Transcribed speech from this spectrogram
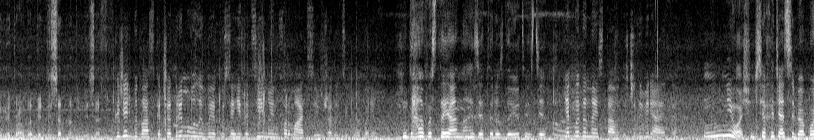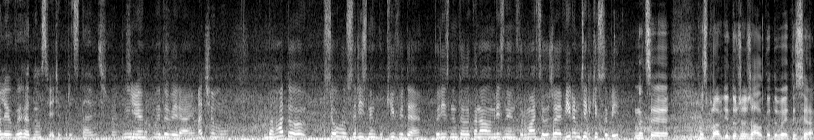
і неправда. 50 на 50. Скажіть, будь ласка, чи отримували ви якусь агітаційну інформацію вже до цих виборів? Да, постоянно газеты раздают везде. Як ви до неї ставитесь? Чи довіряєте? Ну, Не очень. Все хотят себя в более выгодном свете представить. цій Ні, не інформації? довіряю. А чому? Багато всього з різних боків іде. По різним телеканалам різна інформація. Вже віримо тільки собі. На це насправді дуже жалко дивитися.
